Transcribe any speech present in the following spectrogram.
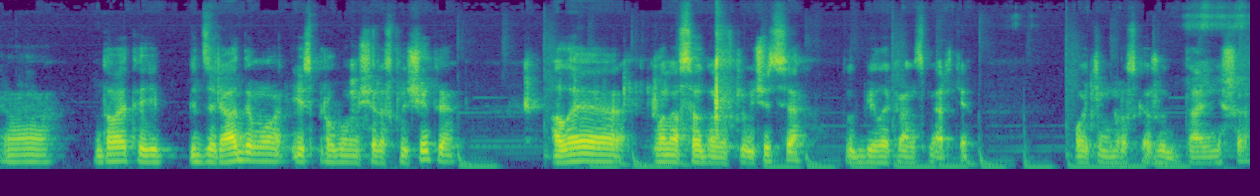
Е, Давайте її підзарядимо і спробуємо ще раз включити. Але вона все одно не включиться. Тут білий екран смерті. Потім розкажу детальніше.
